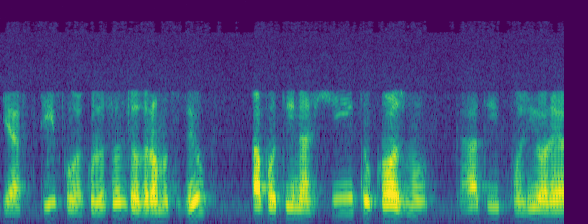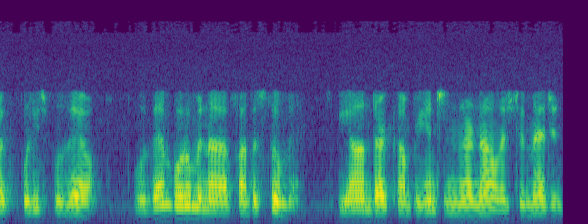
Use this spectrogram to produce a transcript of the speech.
για αυτοί που ακολουθούν το δρόμο του Θεού από την αρχή του κόσμου κάτι πολύ ωραίο, πολύ σπουδαίο, που δεν μπορούμε να φανταστούμε. It's beyond our comprehension and our knowledge to imagine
